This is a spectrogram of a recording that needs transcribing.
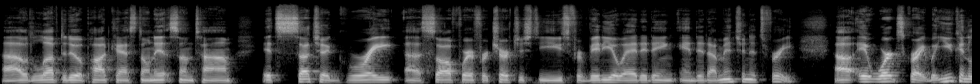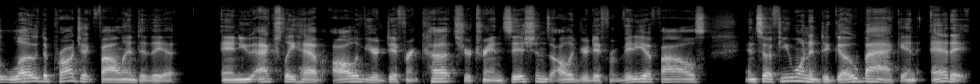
I would love to do a podcast on it sometime. It's such a great uh, software for churches to use for video editing. And did I mention it's free? Uh, it works great, but you can load the project file into it. And you actually have all of your different cuts, your transitions, all of your different video files. And so if you wanted to go back and edit,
